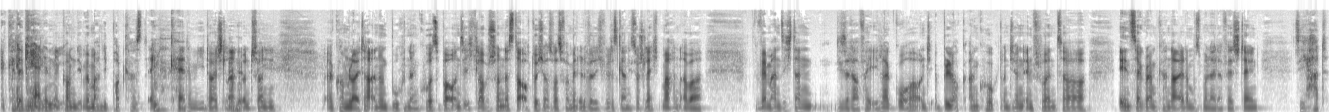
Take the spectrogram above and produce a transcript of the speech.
Academy. Academy. Komm, wir machen die Podcast Academy Deutschland und schon äh, kommen Leute an und buchen dann Kurse bei uns. Ich glaube schon, dass da auch durchaus was vermittelt wird. Ich will das gar nicht so schlecht machen, aber wenn man sich dann diese Raffaela Gore und ihr Blog anguckt und ihren Influencer Instagram-Kanal, da muss man leider feststellen, sie hat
